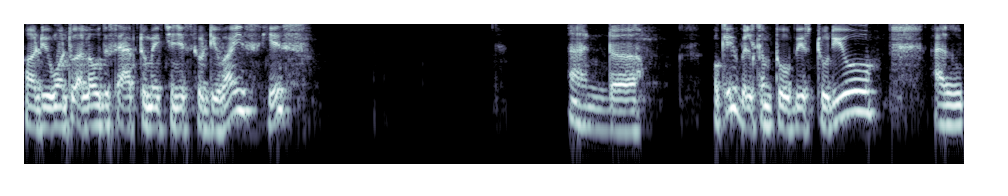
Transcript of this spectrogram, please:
uh, do you want to allow this app to make changes to a device? Yes. And uh, okay welcome to OBS studio. I'll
